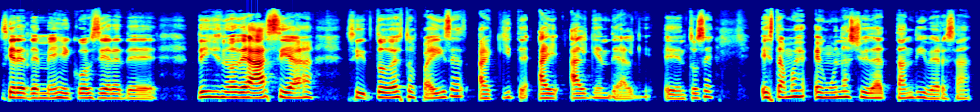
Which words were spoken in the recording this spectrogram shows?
si eres de México, si eres de, de, you know, de Asia, si todos estos países, aquí te, hay alguien de alguien. Eh, Entonces, estamos en una ciudad tan diversa,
